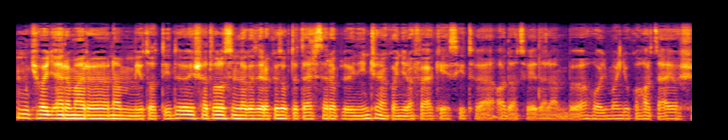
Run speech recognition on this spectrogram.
Úgyhogy erre már nem jutott idő, és hát valószínűleg azért a közoktatás szereplői nincsenek annyira felkészítve adatvédelemből, hogy mondjuk a hatályos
